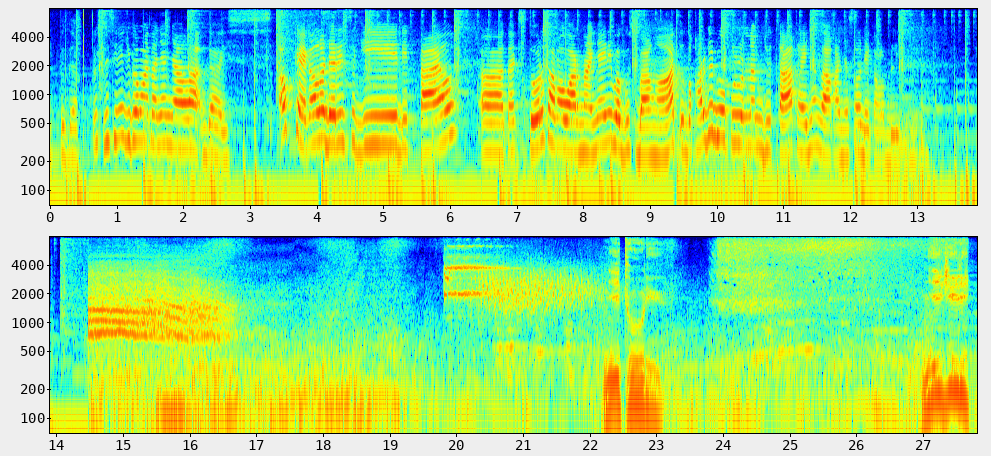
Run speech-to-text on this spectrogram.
Gitu guys. Terus di sini juga matanya nyala guys. Oke, okay, kalau dari segi detail, uh, tekstur sama warnanya ini bagus banget. Untuk harga 26 juta, kayaknya nggak akan nyesel deh kalau beli ini. Nitori Nigiri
